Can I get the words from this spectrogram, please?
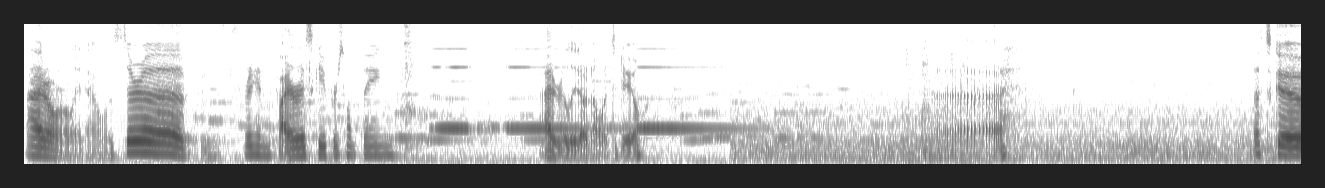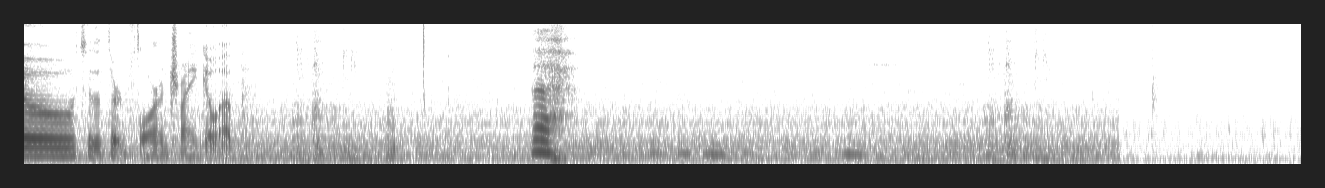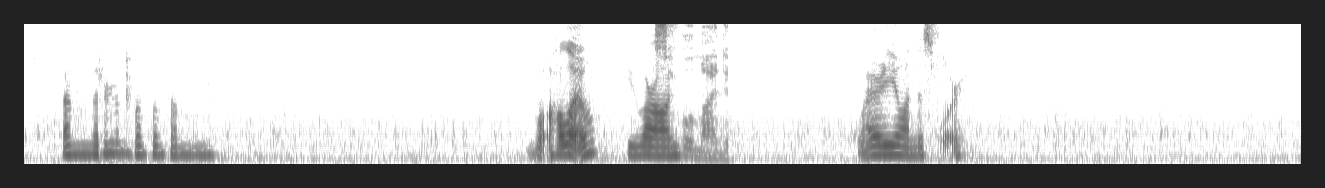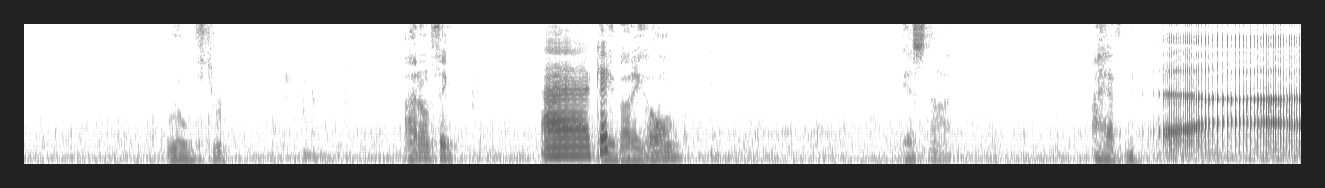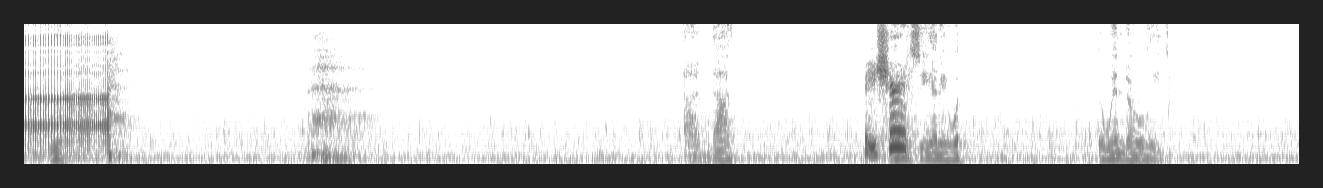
I don't really know. Is there a friggin' fire escape or something? I really don't know what to do. Uh, let's go to the third floor and try and go up. Ah. Bum, ba-dum, bum, bum, bum. Well, hello. You are on. Simple minded. Why are you on this floor? Room three. I don't think. Uh, okay. Anybody home? Guess not. I have. N- Uh, I'm not. You I don't see any way. The window leads.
